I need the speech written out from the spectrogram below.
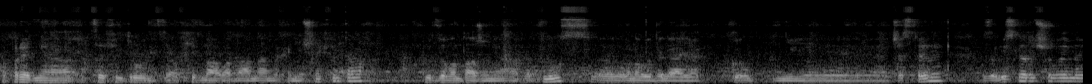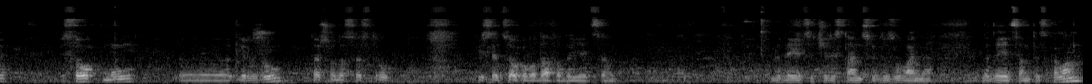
Попередньо це фільтрується вхідна вода на механічних фільтрах. Тут завантаження АГ+, е, воно видаляє крупні частини, завіслі речовини, пісок, мул, е, іржу, те, що несе струк. Після цього вода подається, додається через станцію дозування, додається антискалант,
